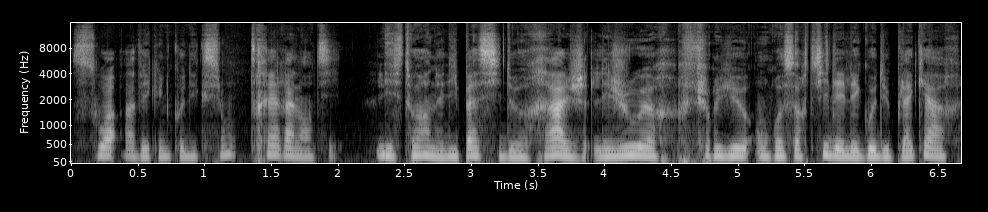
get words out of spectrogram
soit avec une connexion très ralentie. L'histoire ne dit pas si de rage les joueurs furieux ont ressorti les Legos du placard.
